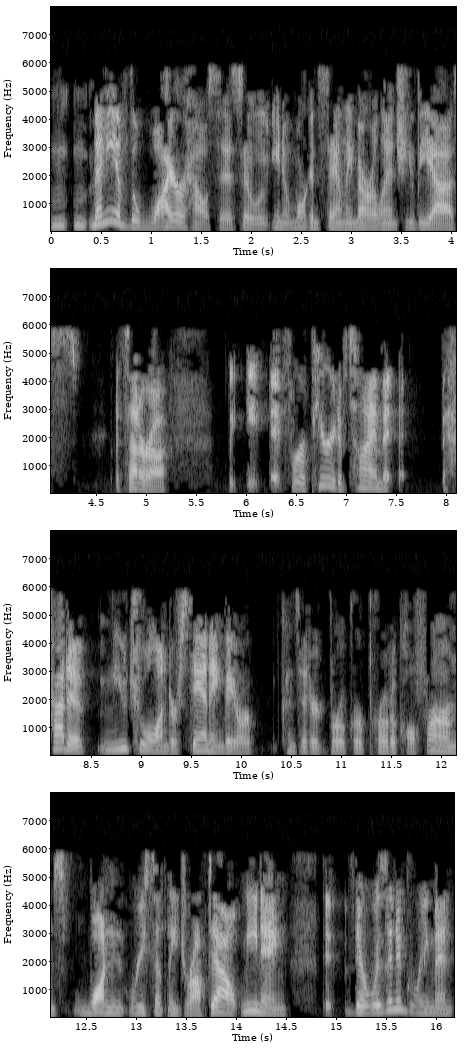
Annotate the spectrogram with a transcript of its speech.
M- many of the wirehouses, so, you know, Morgan Stanley, Merrill Lynch, UBS, et cetera, it, it, for a period of time, it, had a mutual understanding. They are considered broker protocol firms, one recently dropped out, meaning there was an agreement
